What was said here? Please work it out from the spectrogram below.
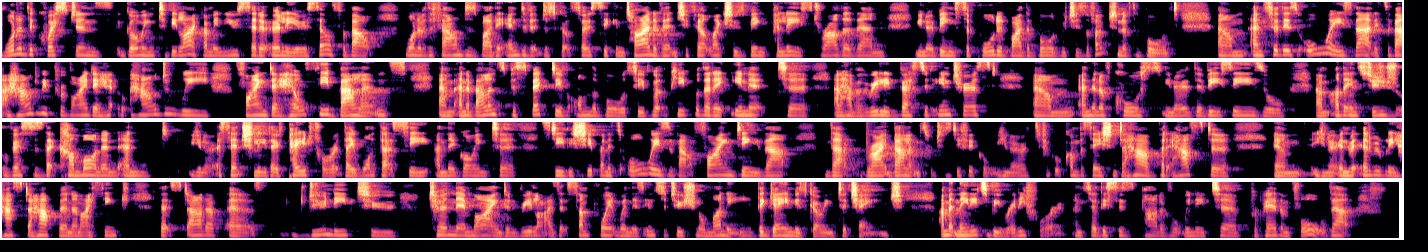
what are the questions going to be like? I mean, you said it earlier yourself about one of the founders by the end of it just got so sick and tired of it and she felt like she was being policed rather than, you know, being supported by the board, which is the function of the board. Um, and so there's always that. It's about how do we provide a, how do we find a healthy balance um, and a balanced perspective on the board? So you've got people that are in it to, and have a really vested interest. Um, and then, of course, you know, the VCs or um, other institutional investors that come on and, and you know, essentially they've paid for it. They want that seat and they're going to steer the ship. And it's always about finding that that right balance, which is difficult, you know, difficult conversation to have, but it has to, um, you know, inevitably has to happen. And I think that startup uh, do need to turn their mind and realize at some point when there's institutional money, the game is going to change. I mean, they need to be ready for it. And so this is part of what we need to prepare them for that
